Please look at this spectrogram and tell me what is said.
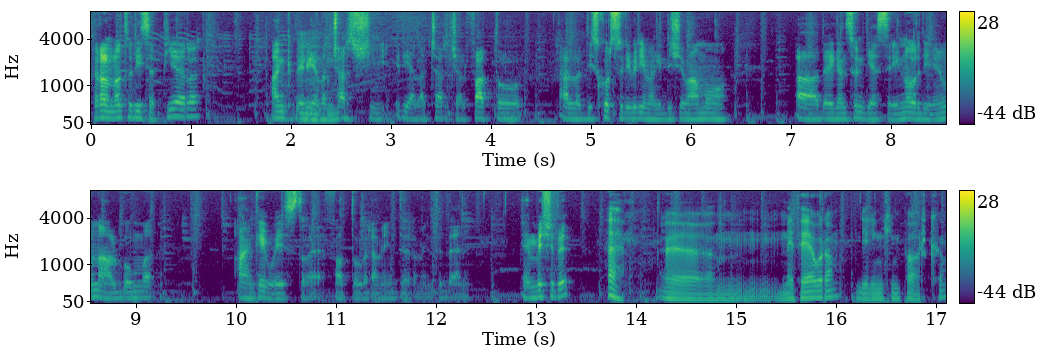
Però Not to Disappear, anche per Mhm. riallacciarci, riallacciarci al fatto, al discorso di prima che dicevamo uh, delle canzoni di essere in ordine in un album, anche questo è fatto veramente, veramente bene. E invece te? Eh, ehm, Meteora di Linkin Park.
